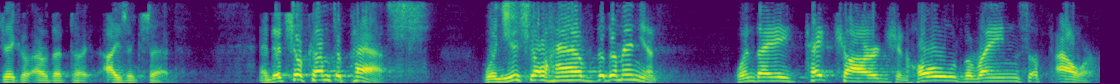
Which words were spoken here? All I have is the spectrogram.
Jacob or that uh, Isaac said. And it shall come to pass when you shall have the dominion, when they take charge and hold the reins of power,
